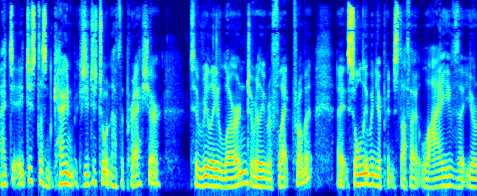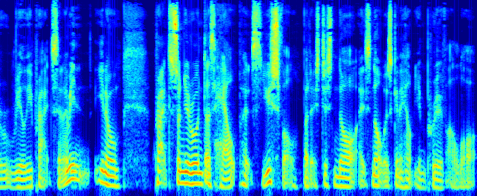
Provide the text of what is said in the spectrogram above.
it just doesn't count because you just don't have the pressure to really learn, to really reflect from it. It's only when you're putting stuff out live that you're really practicing. I mean, you know, practice on your own does help. It's useful, but it's just not, it's not what's going to help you improve a lot.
